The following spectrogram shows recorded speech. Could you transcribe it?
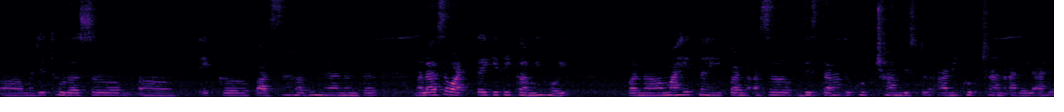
म्हणजे थोडंसं एक पाच सहा धुण्यानंतर मला असं वाटतंय की ती कमी होईल पण माहीत नाही पण असं दिसताना तो खूप छान दिसतो आणि खूप छान आलेला आहे.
